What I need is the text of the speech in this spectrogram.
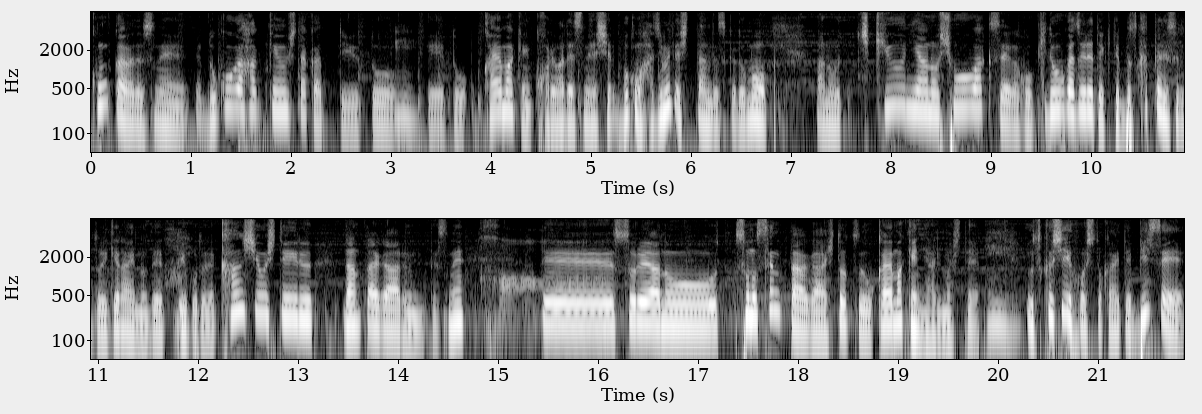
今回はですねどこが発見をしたかっていうと,、えーと、岡山県これはですね僕も初めて知ったんですけどもあの地球にあの小惑星がこう軌道がずれてきてぶつかったりするといけないので、はい、ということで監視をしている団体があるんですね。でそれあのそのセンターが一つ岡山県にありまして、美しい星と書いて美星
